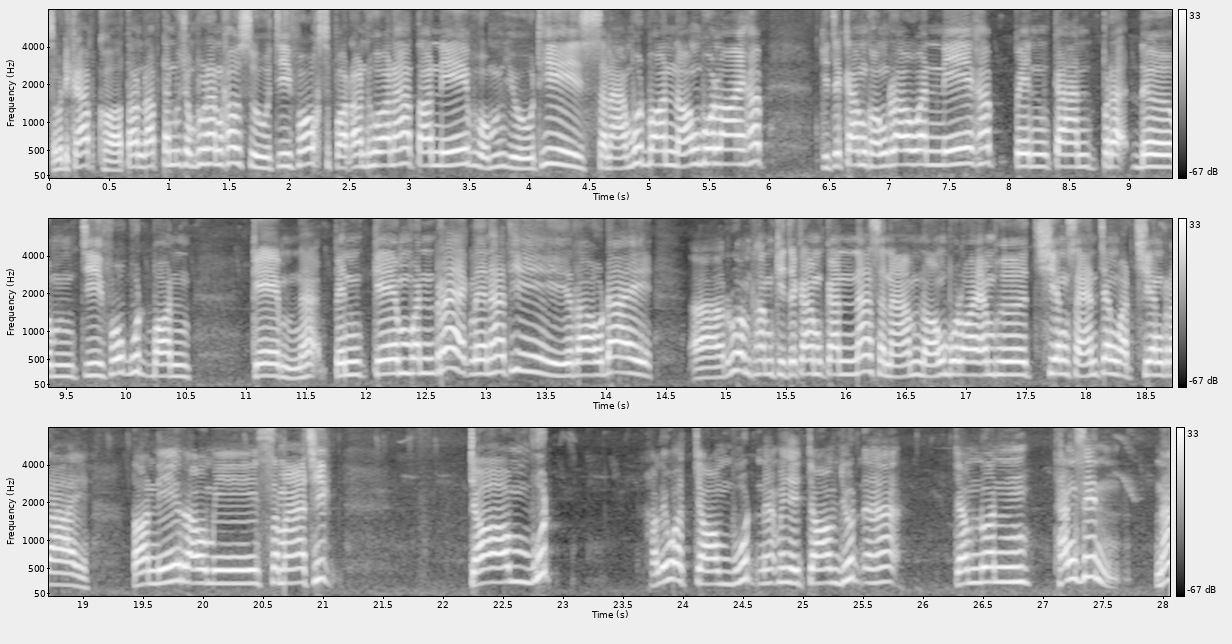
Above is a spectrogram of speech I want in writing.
สวัสดีครับ ขอต้อนรับท่านผู้ชมทุกท่านเข้าสู่ G Fox Sport on Tour นะ ตอนนี้ผมอยู่ที่สนามฟุตบอลหนองบัวลอยครับ กิจกรรมของเราวันนี้ครับ เป็นการประเดิม G Fox ฟุตบอลเกมนะฮะเป็นเกมวันแรกเลยนะฮะที่เราได้อ่าร่วมทำกิจกรรมกันหน้าสนามหนองบัวลอยอำเภอเชียงแสนจังหวัดเชียงราย ตอนนี้เรามีสมาชิกจอมวุฒิเขาเรียกว่าจอมวุฒินะไม่ใช่จอมยุทธนะฮะจำนวนทั้งสิ้นนะ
